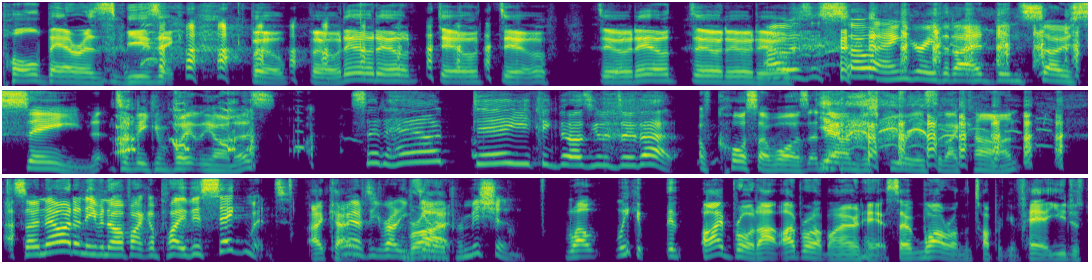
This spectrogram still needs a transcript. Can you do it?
pallbearers music. boo, boo, doo, doo, doo, doo, doo, doo, doo, doo, doo. I was so angry that I had been so seen, to be completely honest. I said, How dare you think that I was going to do that? Of course I was. And Yeah. now I'm just furious that I can't. So now I don't even know if I can play this segment. Okay, I have to run and get right. her permission. Well, we could. If I brought up. I brought up my own hair. So while we're on the topic of hair, you just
